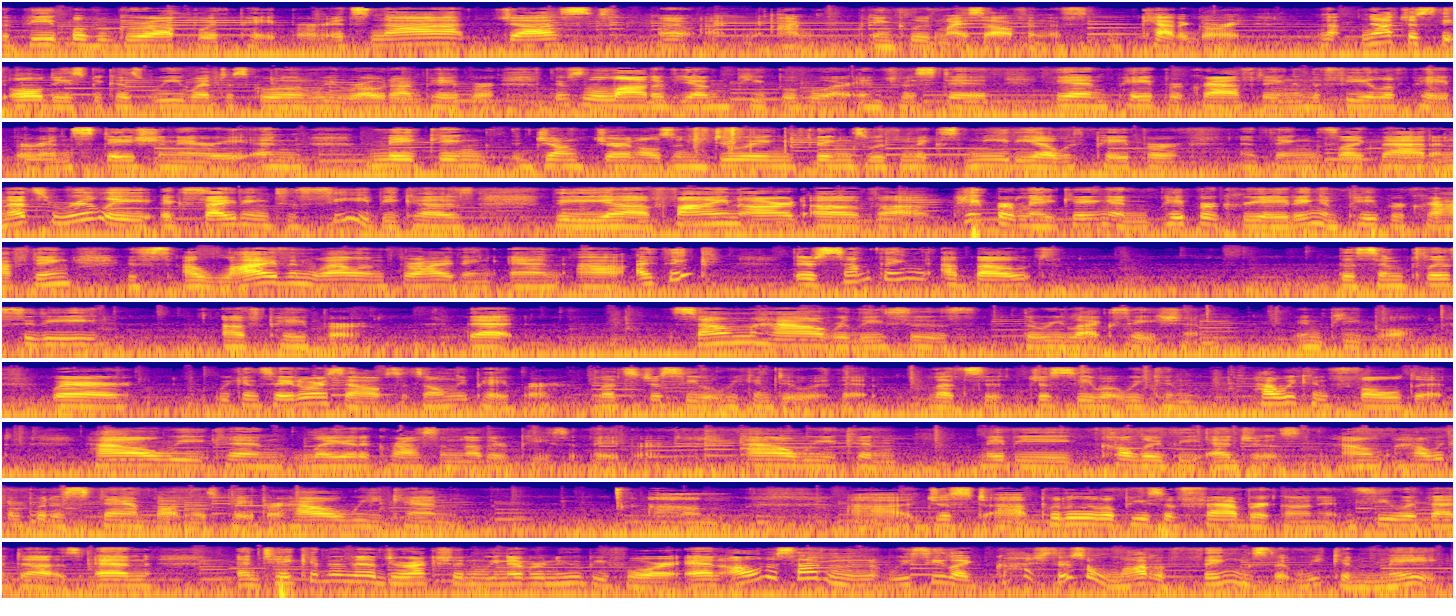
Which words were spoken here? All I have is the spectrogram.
the people who grew up with paper. It's not just, I, include myself in this category not, not just the oldies because we went to school and we wrote on paper. There's a lot of young people who are interested in paper crafting and the feel of paper and stationery and making junk journals and doing things with mixed media with paper and things like that. And that's really exciting to see because the uh, fine art of uh, paper making and paper creating and paper crafting is alive and well and thriving. And uh, I think there's something about the simplicity of paper that somehow releases the relaxation in people where we can say to ourselves, it's only paper. Let's just see what we can do with it. Let's just see what we can, how we can fold it, how we can lay it across another piece of paper, how we can maybe color the edges, how, how we can put a stamp on this paper, how we can um, uh, just uh, put a little piece of fabric on it and see what that does. And and take it in a direction we never knew before. And all of a sudden we see like gosh there's a lot of things that we can make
